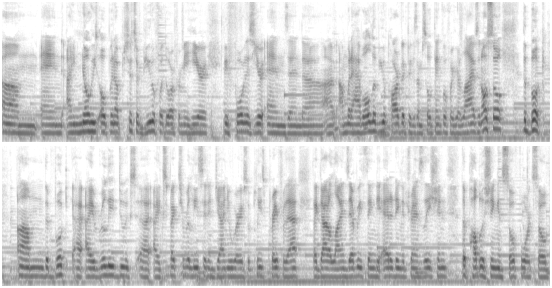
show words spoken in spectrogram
um, and I know He's opened up such a beautiful door for me here before this year ends, and uh, I, I'm going to have all of you a part of it because I'm so thankful for your lives and also the book. Um, the book, I, I really do. Ex- uh, I expect to release it in January, so please pray for that. That God aligns everything the editing, the translation, the publishing, and so forth. So,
